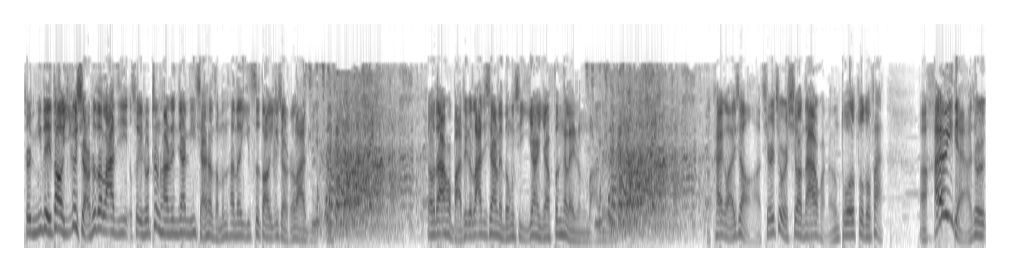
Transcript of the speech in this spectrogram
就是你得倒一个小时的垃圾。所以说，正常人家你想想怎么才能一次倒一个小时垃圾？要不大家伙把这个垃圾箱里的东西一样一样分开来扔吧。开个玩笑啊，其实就是希望大家伙能多做做饭。啊，还有一点啊，就是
